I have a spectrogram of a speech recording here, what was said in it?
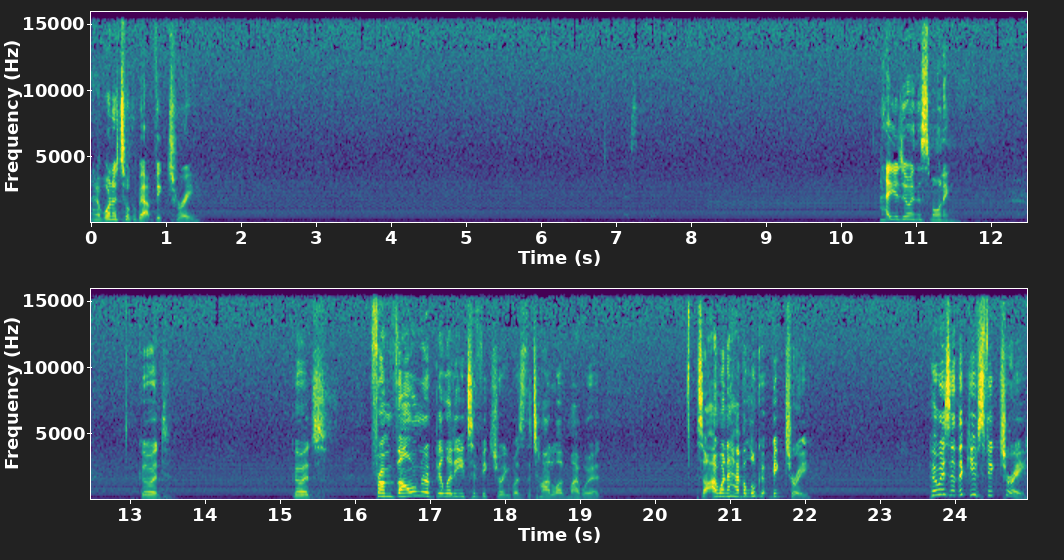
And I want to talk about victory. How are you doing this morning? Good. Good. From vulnerability to victory was the title of my word. So I want to have a look at victory. Who is it that gives victory?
